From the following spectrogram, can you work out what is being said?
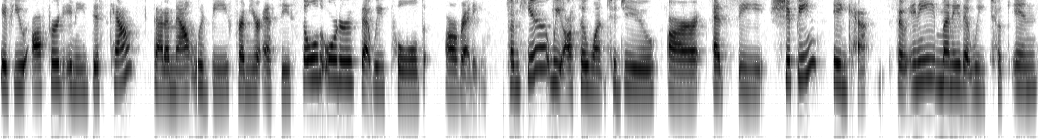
If you offered any discounts, that amount would be from your Etsy sold orders that we pulled already. From here, we also want to do our Etsy shipping income. So any money that we took in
